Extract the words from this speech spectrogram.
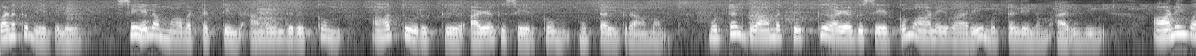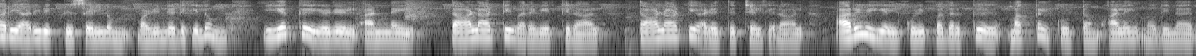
வணக்கம் நேர்களே. சேலம் மாவட்டத்தில் அமைந்திருக்கும் ஆத்தூருக்கு அழகு சேர்க்கும் முட்டல் கிராமம். முட்டல் கிராமத்திற்கு அழகு சேர்க்கும் ஆனைவாரி முட்டல் எனும் அருவி. ஆனைவாரி அருவிக்கு செல்லும் வழிநெடுகிலும் இயற்கை எழில் அன்னை தாளாட்டி வரவேற்கிறாள். தாளாட்டி அழைத்துச் செல்கிறாள். அருவியில் குளிப்பதற்கு மக்கள் கூட்டம் அலைமோதினர்.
